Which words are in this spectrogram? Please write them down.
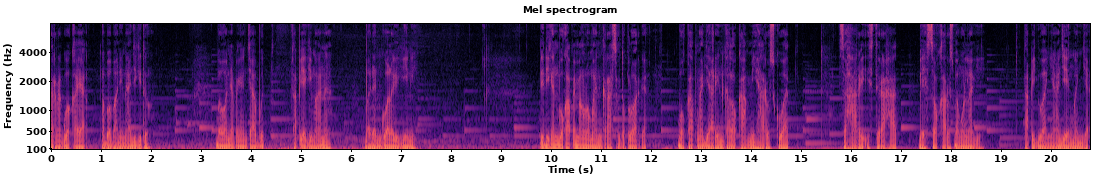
karena gue kayak ngebebanin aja gitu. Bawaannya pengen cabut, tapi ya gimana? badan gue lagi gini. Didikan bokap emang lumayan keras untuk keluarga. Bokap ngajarin kalau kami harus kuat. Sehari istirahat, besok harus bangun lagi. Tapi guanya aja yang manja.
